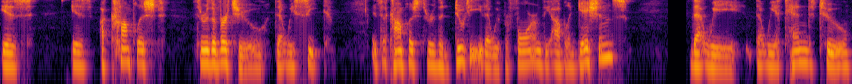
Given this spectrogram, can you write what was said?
is is accomplished through the virtue that we seek. It's accomplished through the duty that we perform, the obligations that we that we attend to,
